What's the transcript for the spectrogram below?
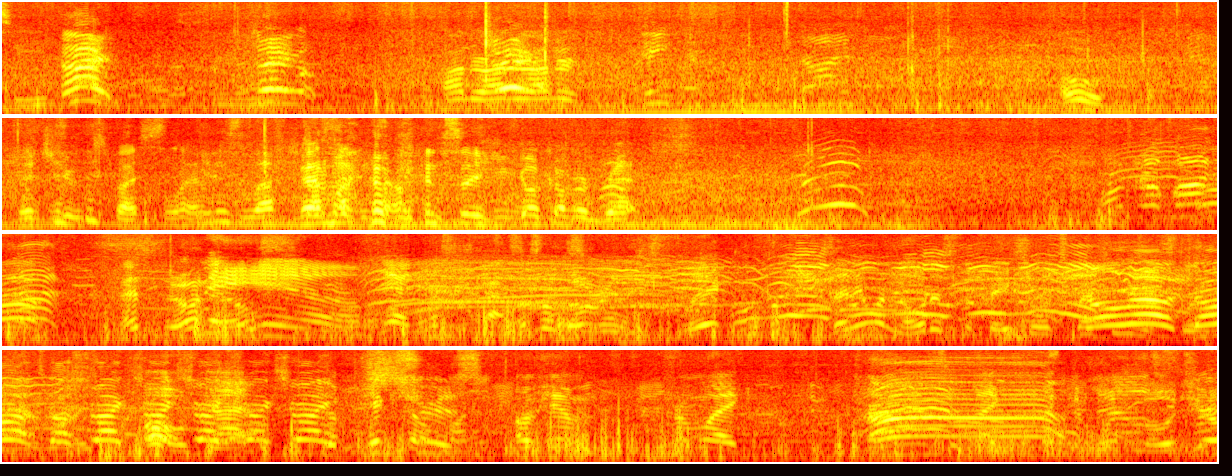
see. Hey! Jacob! Under, under, under. Eight, nine. Oh, the jukes by You Slim. just left Ben wide open so you can go cover Brett. That's doing Bam! Yeah, this is fast. That's a low release flick. Does anyone notice the facial expression? Go out, go out, go strike, strike, Oh, strike, God. strike, strike. The pictures of him from like, from like the Wood Mojo.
